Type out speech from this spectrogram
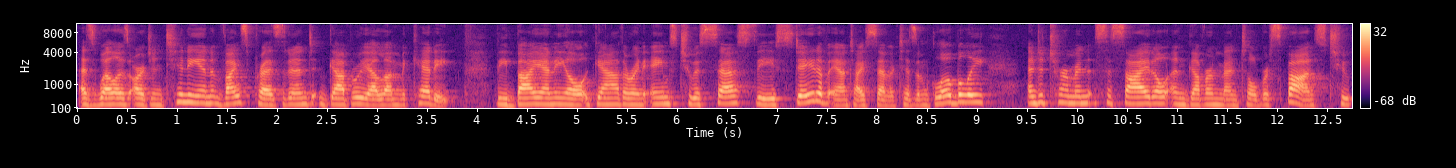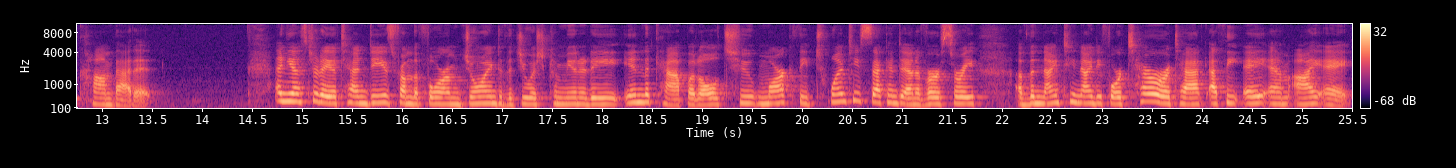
as well as Argentinian Vice President Gabriela Michetti. The biennial gathering aims to assess the state of anti Semitism globally and determine societal and governmental response to combat it. And yesterday, attendees from the forum joined the Jewish community in the capital to mark the 22nd anniversary of the 1994 terror attack at the AMIA,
